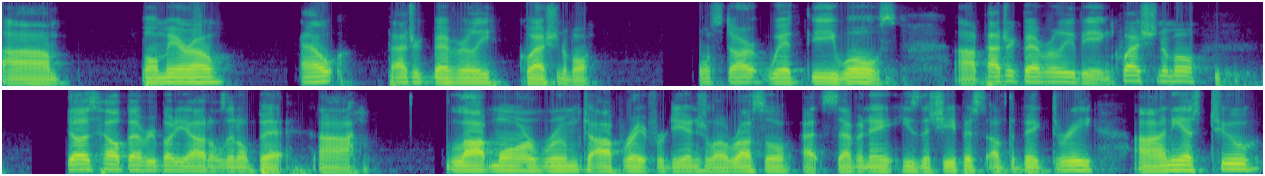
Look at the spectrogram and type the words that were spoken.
um, Bolmaro out, Patrick Beverley questionable. We'll start with the Wolves. Uh, Patrick Beverley being questionable does help everybody out a little bit. A uh, lot more room to operate for D'Angelo Russell at seven eight. He's the cheapest of the big three, uh, and he has two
